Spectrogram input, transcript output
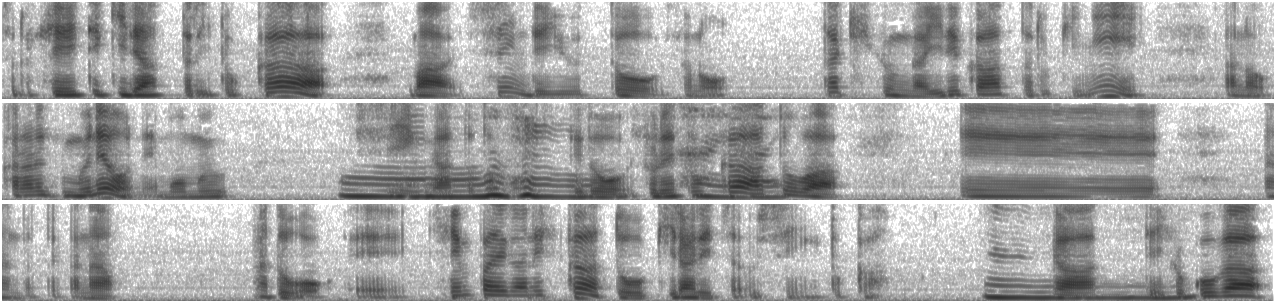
ちょっと性的であったりとか、まあ、シーンで言うとその滝くんが入れ替わった時にあの必ず胸をね揉むシーンがあったと思うんですけど、それとか、はいはい。あとは、えー、なんだったかな。あと、えー先輩がね、スカートを切られちゃうシーンとかがあって、そこが、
